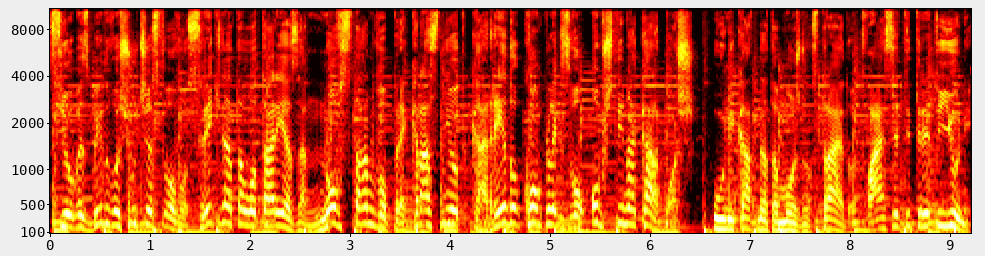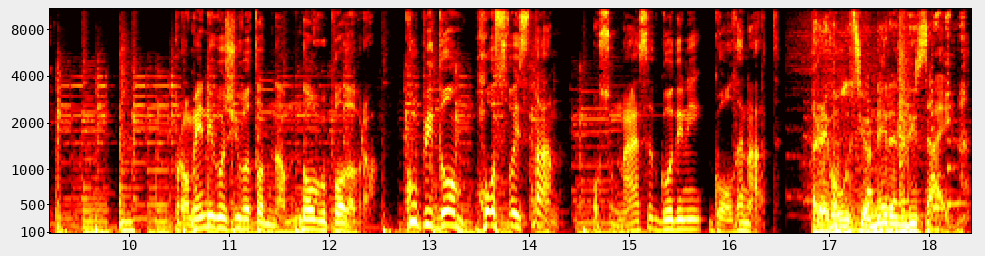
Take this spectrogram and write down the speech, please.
си обезбедуваш учество во среќната лотарија за нов стан во прекрасниот Каредо комплекс во општина Карпош. Уникатната можност трае до 23 јуни. Промени го животот на многу подобро. Купи дом, освој стан. 18 години Golden Art. Револуционерен дизајн.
